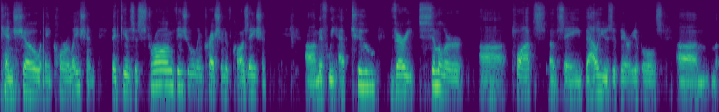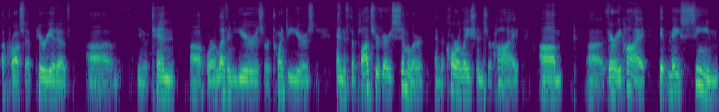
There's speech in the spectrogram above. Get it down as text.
can show a correlation that gives a strong visual impression of causation. Um, if we have two very similar uh, plots of, say, values of variables um, across a period of, um, you know, 10 uh, or 11 years or 20 years, and if the plots are very similar and the correlations are high, um, uh, very high, it may seem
